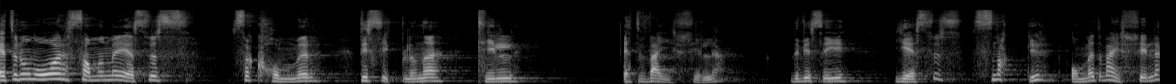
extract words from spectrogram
Etter noen år sammen med Jesus så kommer disiplene til et veiskille. Det vil si, Jesus snakker om et veiskille.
